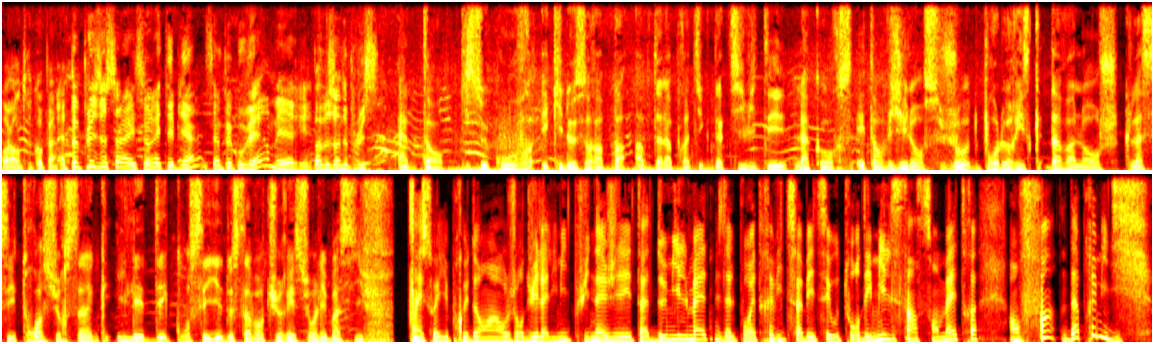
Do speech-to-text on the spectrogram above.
voilà, entre copains. Un peu plus de soleil serait été bien, c'est un peu couvert, mais pas besoin de plus. Un temps qui se couvre et qui ne sera pas apte à la pratique d'activité. La Corse est en vigilance jaune pour le risque d'avalanche. Classé 3 sur 5, il est déconseillé de s'aventurer sur les massifs. Et soyez prudents, hein. aujourd'hui la limite pluie neige est à 2000 mètres, mais elle pourrait très vite s'abaisser autour des 1500 mètres en fin d'après-midi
